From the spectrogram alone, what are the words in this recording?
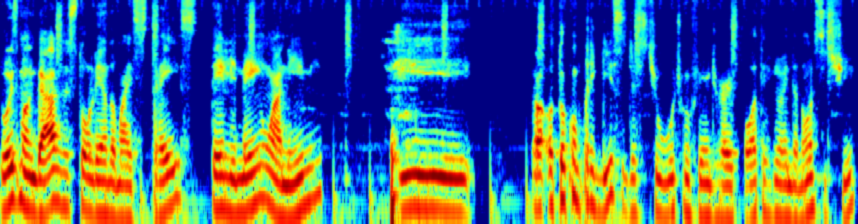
dois mangás, eu estou lendo mais três, terminei um anime e eu, eu tô com preguiça de assistir o último filme de Harry Potter que eu ainda não assisti.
